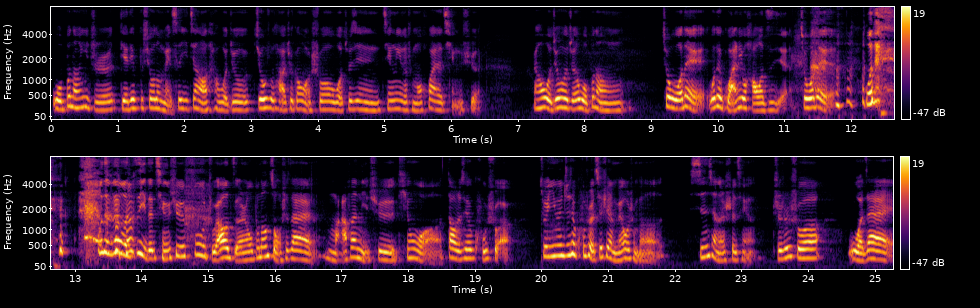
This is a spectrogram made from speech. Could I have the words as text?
我不能一直喋喋不休的，每次一见到他，我就揪住他去跟我说我最近经历了什么坏的情绪，然后我就会觉得我不能，就我得我得管理好我自己，就我得 我得。我得为我自己的情绪负主要责任，我不能总是在麻烦你去听我倒这些苦水儿，就因为这些苦水其实也没有什么新鲜的事情，只是说我在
